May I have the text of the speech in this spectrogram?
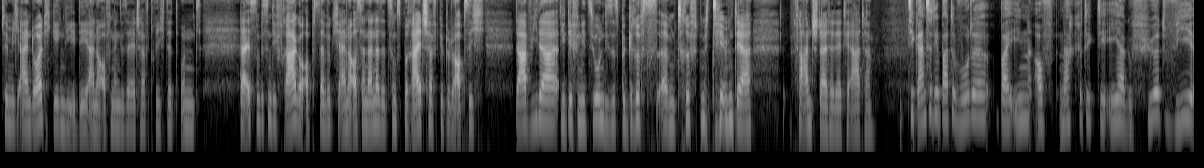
ziemlich eindeutig gegen die Idee einer offenen Gesellschaft richtet. Und da ist so ein bisschen die Frage, ob es da wirklich eine Auseinandersetzungsbereitschaft gibt oder ob sich da wieder die Definition dieses Begriffs ähm, trifft mit dem der Veranstalter der Theater. Die ganze Debatte wurde bei Ihnen auf nachkritik.de ja geführt. Wie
